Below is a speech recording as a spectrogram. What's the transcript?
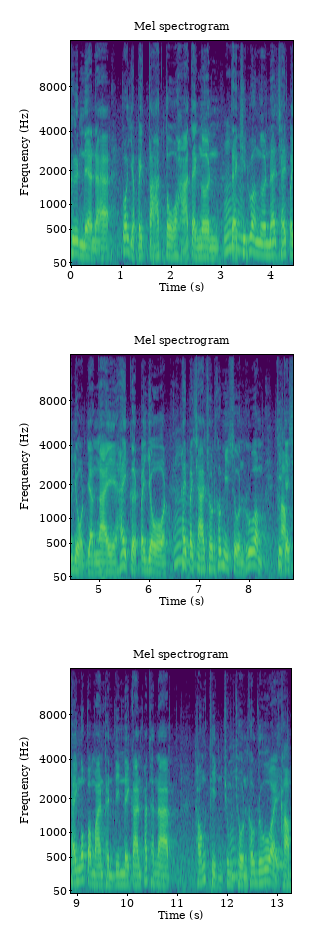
ขึ้นเนี่ยนะฮะก็อย่าไปตาโตหาแต่เงิน แต่คิดว่าเงินนั้นใช้ประโยชน์อย่างไง ให้เกิดประโยชน์ ให้ประชาชนเขามีส่วนร่วม ที่ครับจะใช้งบประมาณแผ่นดินในการพัฒนาท้องถิ่นชุมชนเขาด้วยครับ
